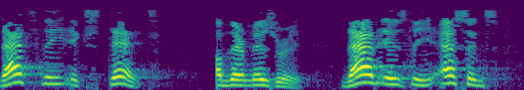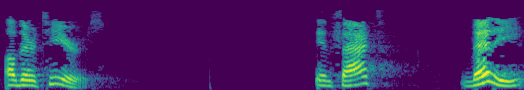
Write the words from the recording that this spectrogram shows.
That's the extent of their misery. That is the essence of their tears. In fact, many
